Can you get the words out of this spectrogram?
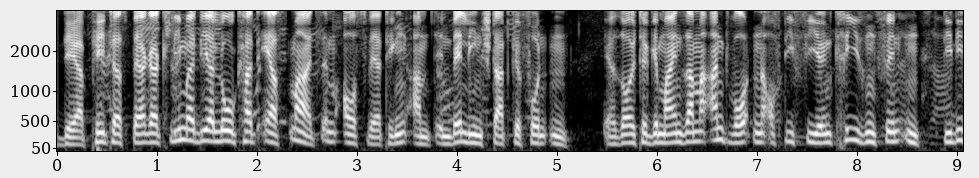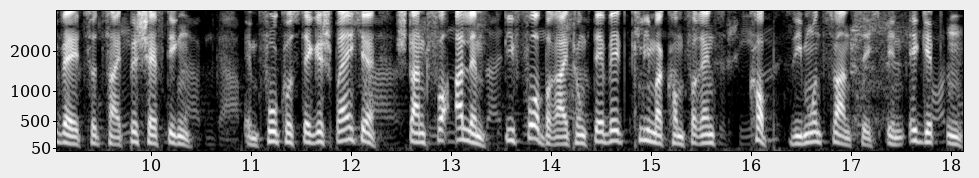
Der Petersberger Klimadialog hat erstmals im Auswärtigen Amt in Berlin stattgefunden. Er sollte gemeinsame Antworten auf die vielen Krisen finden, die die Welt zurzeit beschäftigen. Im Fokus der Gespräche stand vor allem die Vorbereitung der Weltklimakonferenz COP27 in Ägypten.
